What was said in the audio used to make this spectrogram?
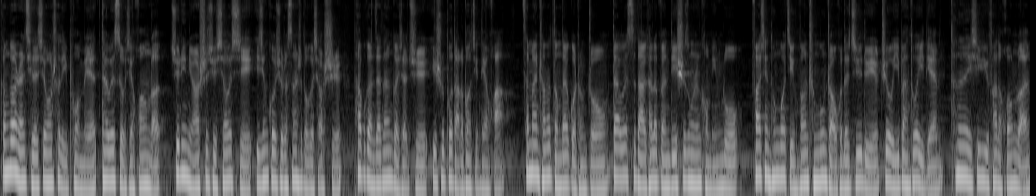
刚刚燃起的希望彻底破灭，戴维斯有些慌了。距离女儿失去消息已经过去了三十多个小时，他不敢再。耽搁下去，于是拨打了报警电话。在漫长的等待过程中，戴维斯打开了本地失踪人口名录，发现通过警方成功找回的几率只有一半多一点。他的内心愈发的慌乱。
